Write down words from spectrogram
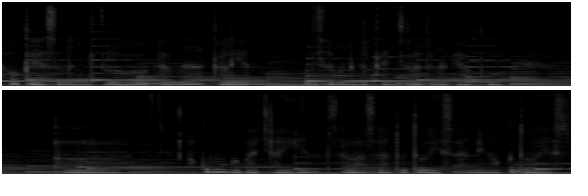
Aku kayak seneng gitu loh karena kalian bisa mendengarkan curhatan hati aku. Uh, aku mau ngebacain salah satu tulisan yang aku tulis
